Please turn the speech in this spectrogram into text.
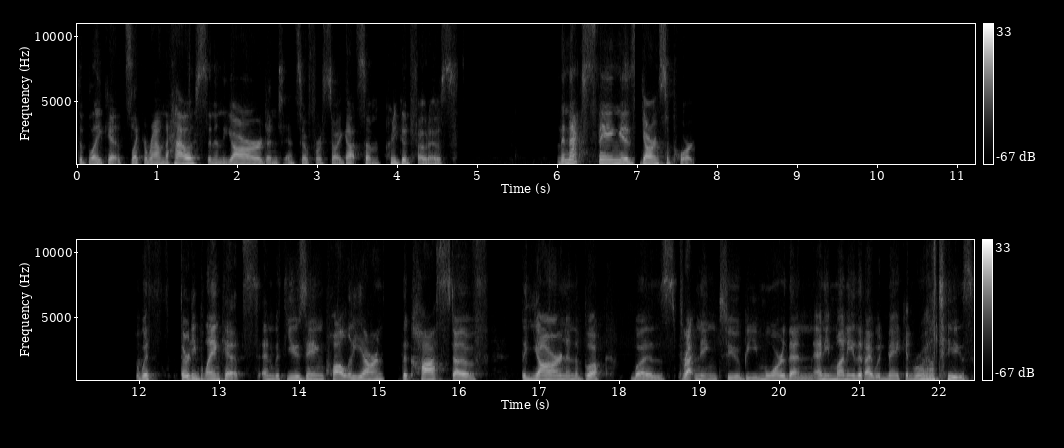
the blankets like around the house and in the yard and, and so forth. So I got some pretty good photos. The next thing is yarn support. With 30 blankets and with using quality yarn, the cost of the yarn and the book was threatening to be more than any money that I would make in royalties.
